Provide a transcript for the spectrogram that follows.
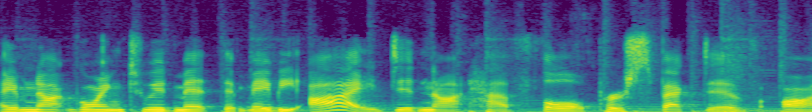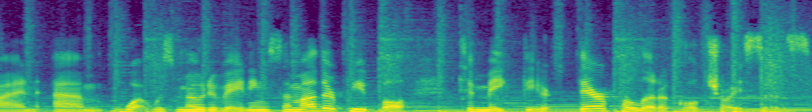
I am not going to admit that maybe I did not have full perspective on um, what was motivating some other people to make their, their political choices.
